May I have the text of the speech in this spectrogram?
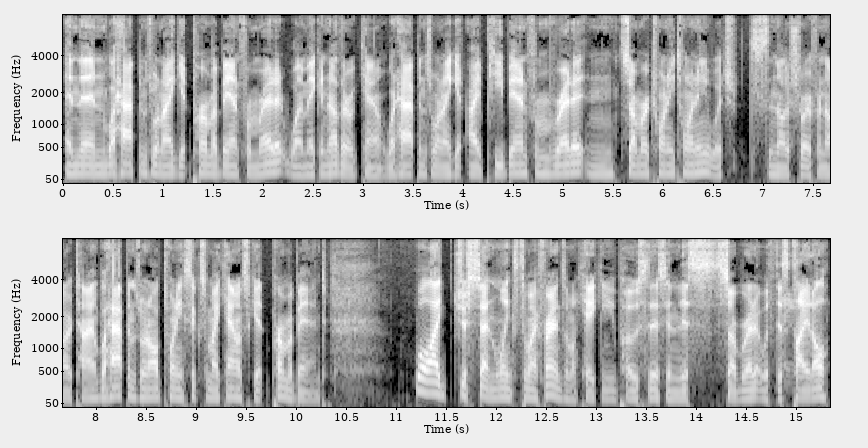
And then what happens when I get perma-banned from Reddit? Well, I make another account. What happens when I get IP banned from Reddit in summer 2020, which is another story for another time. What happens when all 26 of my accounts get perma-banned? Well, I just send links to my friends. I'm like, hey, can you post this in this subreddit with this title?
